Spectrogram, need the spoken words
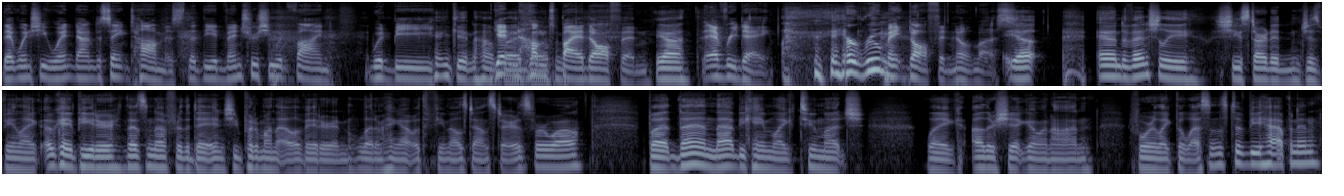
that when she went down to St. Thomas, that the adventure she would find would be getting humped. getting by a humped dolphin. by a dolphin Yeah. every day. Her roommate dolphin, no less. Yep. And eventually, she started just being like, "Okay, Peter, that's enough for the day," and she'd put him on the elevator and let him hang out with the females downstairs for a while. But then that became like too much, like other shit going on for like the lessons to be happening.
